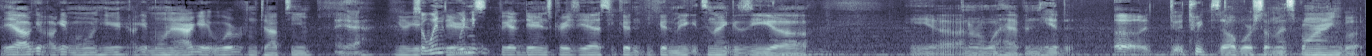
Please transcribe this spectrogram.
Yeah, I'll get I'll get Mo in here. I'll get Mo in here. I'll get whoever from top team. Yeah. We gotta get So when- when- we got Daron's crazy ass. He couldn't he couldn't make it tonight because he uh he uh, I don't know what happened. He had to uh tweaked his elbow or something at sparring, but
